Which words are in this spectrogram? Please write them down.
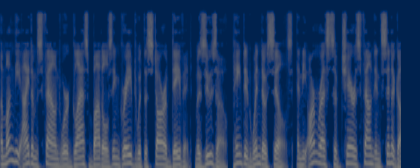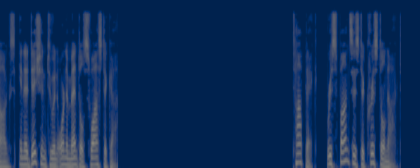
Among the items found were glass bottles engraved with the Star of David, mezuzah, painted window sills, and the armrests of chairs found in synagogues, in addition to an ornamental swastika. Responses to Kristallnacht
